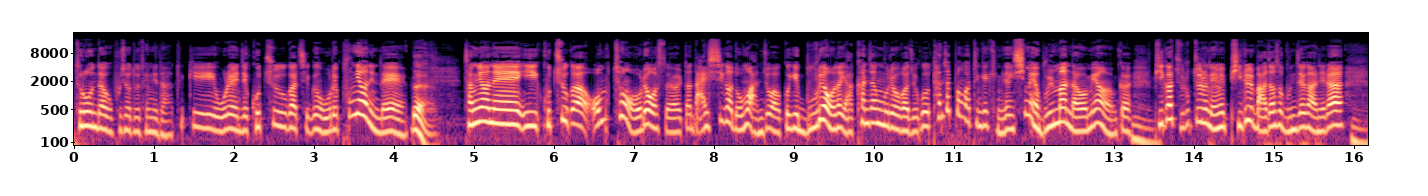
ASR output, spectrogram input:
들어온다고 보셔도 됩니다. 특히 올해 이제 고추가 지금 올해 풍년인데 네. 작년에 이 고추가 엄청 어려웠어요. 일단 날씨가 너무 안 좋았고 이게 물에 워낙 약한 작물이어가지고 탄저병 같은 게 굉장히 심해요. 물만 나오면 그러니까 음. 비가 주룩주룩 내면 비를 맞아서 문제가 아니라 음.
